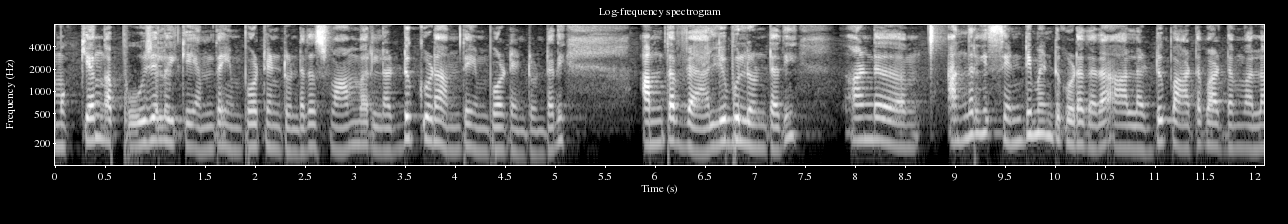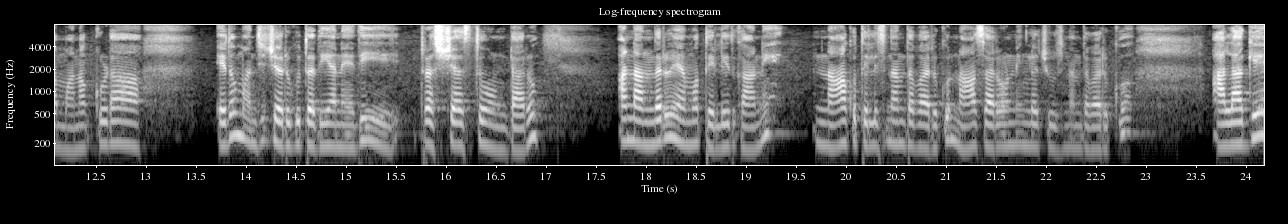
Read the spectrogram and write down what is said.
ముఖ్యంగా పూజలకి ఎంత ఇంపార్టెంట్ ఉంటుందో స్వామివారి లడ్డుకు కూడా అంతే ఇంపార్టెంట్ ఉంటుంది. అంత వాల్యుబుల్ ఉంటుంది. అండ్ అందరికీ సెంటిమెంట్ కూడా కదా ఆ లడ్డు పాట పాడడం వల్ల మనకు కూడా ఏదో మంచి జరుగుతుంది అనేది ట్రస్ట్ చేస్తూ ఉంటారు. అండ్ అందరూ ఏమో తెలియదు కానీ నాకు తెలిసినంత వరకు నా సరౌండింగ్లో చూసినంత వరకు అలాగే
